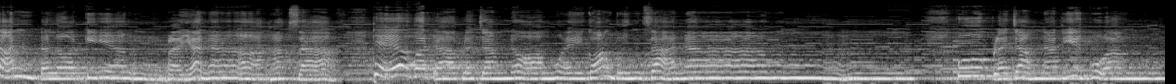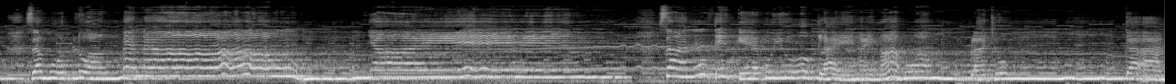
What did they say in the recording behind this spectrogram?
ทันตลอดเกียงพระยานาหักษา เทวดาประจำนองห้วยกองบึงสานามผู้ประจำนาที่กวง สมุดหลวงแม่น แก่ผู้อยู่ไกลให้มาห่วมประชุมกัน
